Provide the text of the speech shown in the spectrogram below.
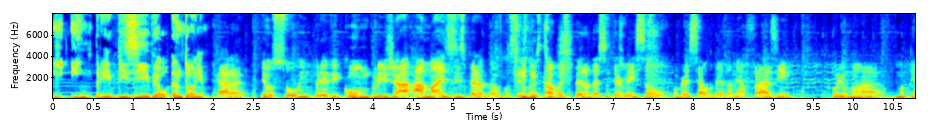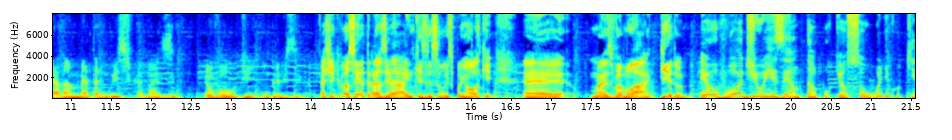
e imprevisível, Antônio. Cara, eu sou o Imprevicompre já há mais esperado. Vocês não estavam esperando essa intervenção comercial no meio da minha frase, hein? Foi uma, uma piada metalinguística, mas eu vou de imprevisível. Achei que você ia trazer a Inquisição espanhola aqui. É, mas vamos lá, Guido. Eu vou de o isentão, porque eu sou o único que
